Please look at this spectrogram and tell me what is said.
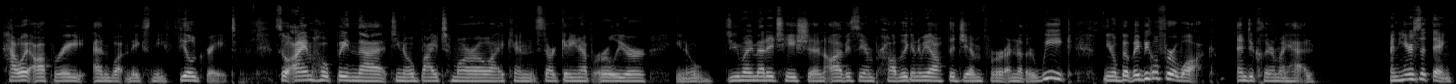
how I operate and what makes me feel great. So I am hoping that, you know, by tomorrow I can start getting up earlier, you know, do my meditation. Obviously, I'm probably going to be off the gym for another week, you know, but maybe go for a walk and to clear my head. And here's the thing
